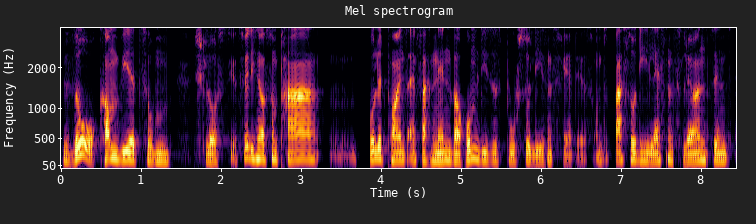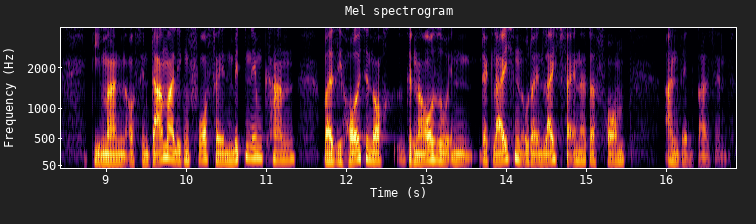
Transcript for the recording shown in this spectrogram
So, kommen wir zum Schluss. Jetzt will ich noch so ein paar hm, Bullet Points einfach nennen, warum dieses Buch so lesenswert ist und was so die Lessons learned sind, die man aus den damaligen Vorfällen mitnehmen kann, weil sie heute noch genauso in der gleichen oder in leicht veränderter Form anwendbar sind.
